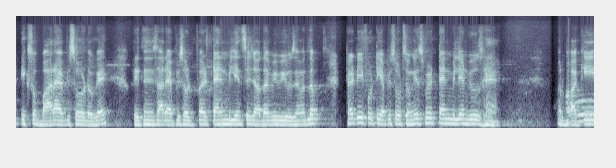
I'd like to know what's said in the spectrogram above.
112 एपिसोड हो गए और इतने सारे एपिसोड पर 10 मिलियन से ज़्यादा भी व्यूज़ हैं। मतलब 30 40 एपिसोड्स होंगे इस पर 10 मिलियन व्यूज़ हैं। और बाकी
